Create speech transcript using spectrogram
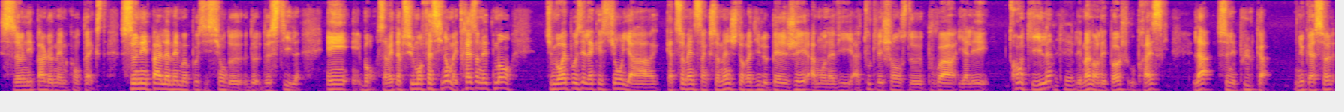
ce n'est pas le même contexte, ce n'est pas la même opposition de, style. Et, bon, ça va être absolument fascinant, mais très honnêtement, tu m'aurais posé la question il y a 4 semaines, 5 semaines, je t'aurais dit le PSG, à mon avis, a toutes les chances de pouvoir y aller tranquille, les mains dans les poches, ou presque. Là, ce n'est plus le cas. Newcastle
